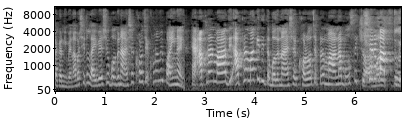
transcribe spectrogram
টাকা নিবেন? আবার সেটা লাইভে এসে বলবেন আয়েশার খরচ এখন আমি পাই নাই। হ্যাঁ আপনার মা আপনার মাকে দিতে বলেন আয়েশার খরচ? আপনার মা না বলছে কিসের বাপ তুই?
